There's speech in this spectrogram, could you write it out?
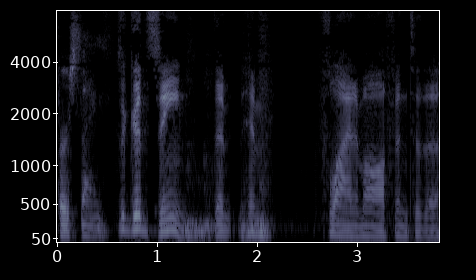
first thing. It's a good scene. The, him flying him off into the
